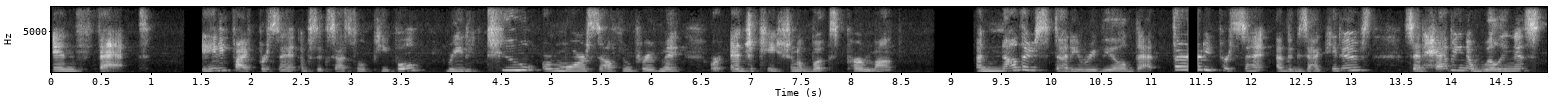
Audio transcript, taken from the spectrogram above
In fact, 85% of successful people read two or more self improvement or educational books per month. Another study revealed that 30% of executives said having a willingness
